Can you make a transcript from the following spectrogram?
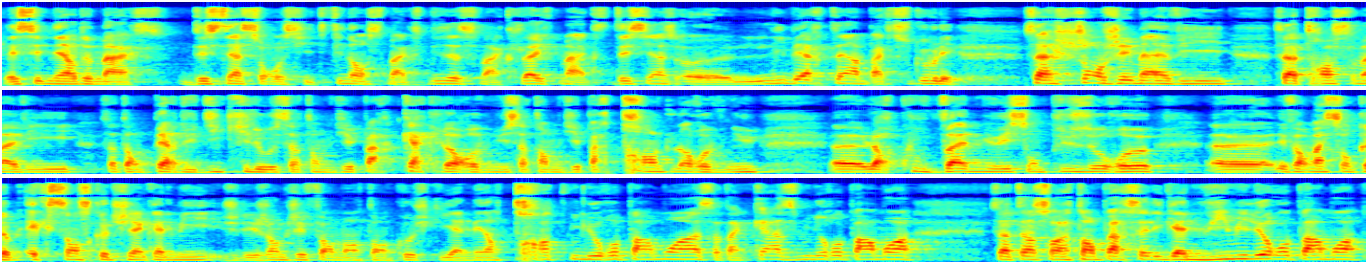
les séminaires de Max, Destination Réussite, Finance Max, Business Max, Life Max, euh, Liberté Impact, ce que vous voulez. Ça a changé ma vie, ça a transformé ma vie, ça t'a perdu 10 kilos, ça t'a multiplié par 4 leurs revenus, ça t'a multiplié par 30 leurs revenus, euh, leur couple va mieux, ils sont plus heureux. Euh, les formations comme Excellence Coaching Academy, j'ai des gens que j'ai formés en tant que coach qui gagnent maintenant 30 000 euros par mois, certains 15 000 euros par mois, certains sont à temps partiel, ils gagnent 8 000 euros par mois.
